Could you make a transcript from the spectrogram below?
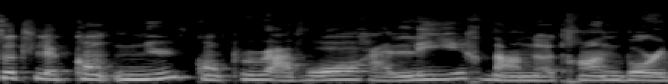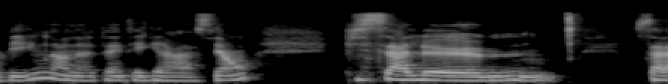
tout le contenu qu'on peut avoir à lire dans notre onboarding, dans notre intégration, puis ça le ça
